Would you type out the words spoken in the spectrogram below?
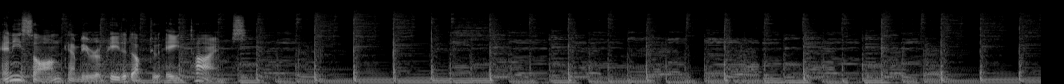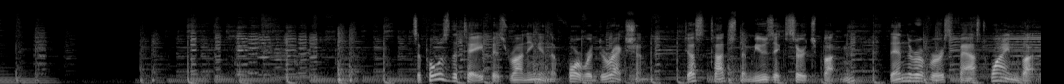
Any song can be repeated up to eight times. Suppose the tape is running in the forward direction. Just touch the Music Search button, then the Reverse Fast Wind button.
